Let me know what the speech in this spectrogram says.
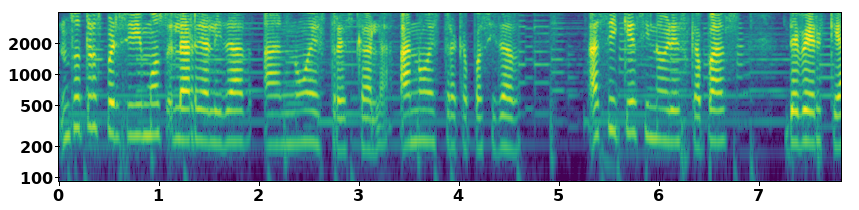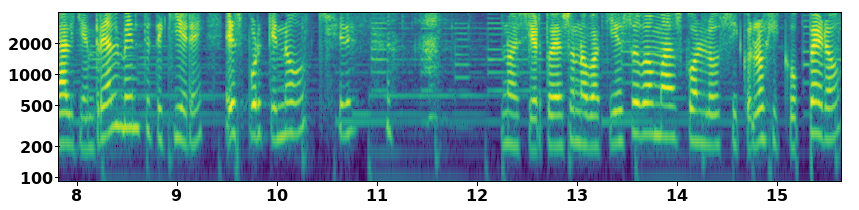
nosotros percibimos la realidad a nuestra escala, a nuestra capacidad. Así que si no eres capaz de ver que alguien realmente te quiere, es porque no quieres. no es cierto, eso no va aquí, eso va más con lo psicológico, pero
